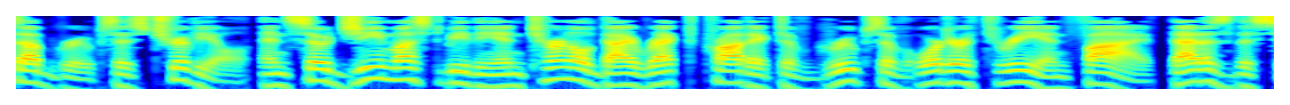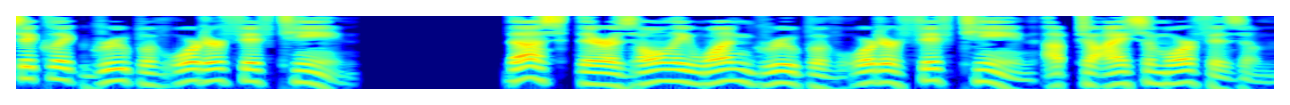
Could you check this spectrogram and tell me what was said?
subgroups is trivial, and so G must be the internal direct product of groups of order 3 and 5, that is the cyclic group of order 15. Thus, there is only one group of order 15 up to isomorphism.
